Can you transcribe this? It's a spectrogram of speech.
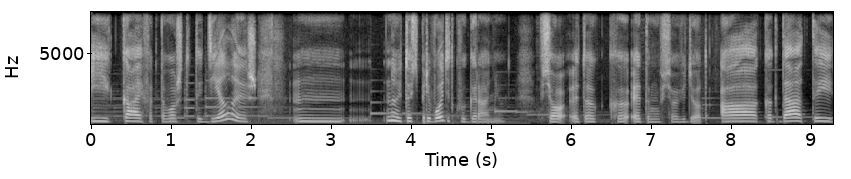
и кайф от того, что ты делаешь, ну и то есть приводит к выгоранию. Все, это к этому все ведет. А когда ты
